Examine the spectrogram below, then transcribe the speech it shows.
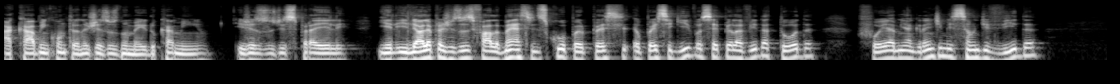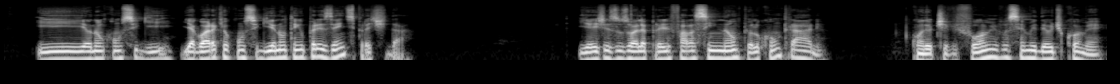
acaba encontrando Jesus no meio do caminho. E Jesus disse para ele, e ele, ele olha para Jesus e fala: Mestre, desculpa, eu persegui você pela vida toda, foi a minha grande missão de vida e eu não consegui. E agora que eu consegui, eu não tenho presentes para te dar. E aí Jesus olha para ele e fala assim: Não, pelo contrário. Quando eu tive fome, você me deu de comer.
